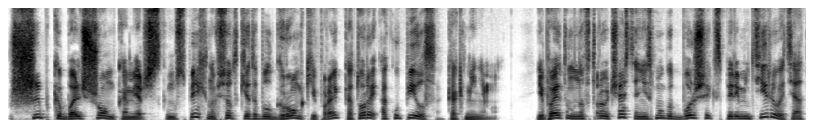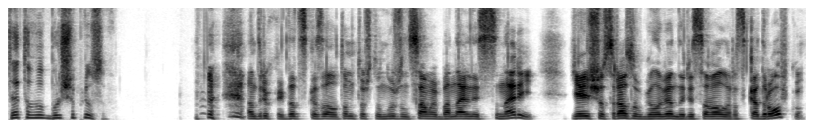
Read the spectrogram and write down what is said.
шибко большом коммерческом успехе, но все-таки это был громкий проект, который окупился, как минимум. И поэтому на вторую часть они смогут больше экспериментировать, и от этого больше плюсов. Андрюх, когда ты сказал о том, что нужен самый банальный сценарий, я еще сразу в голове нарисовал раскадровку,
